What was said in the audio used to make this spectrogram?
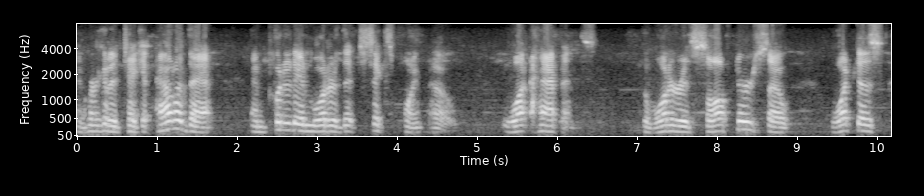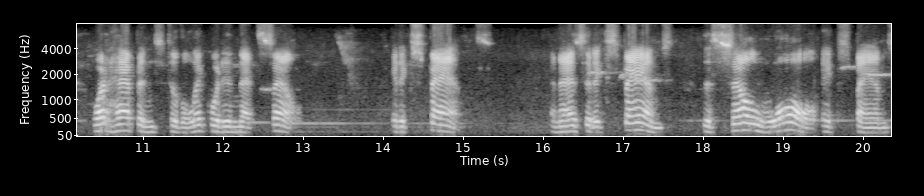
And we're going to take it out of that and put it in water that's 6.0. What happens? The water is softer, so what does what happens to the liquid in that cell? It expands. And as it expands, the cell wall expands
